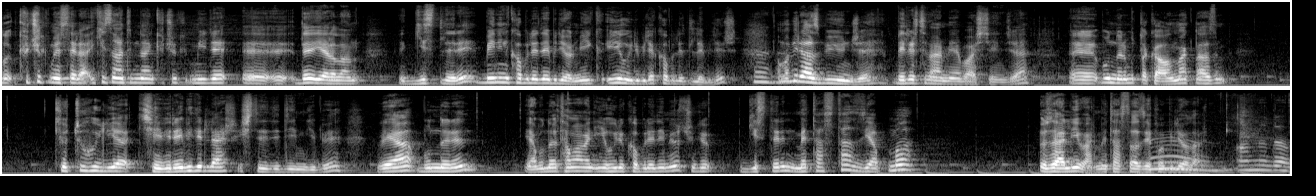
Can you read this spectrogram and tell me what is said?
Bu Küçük mesela 2 santimden küçük midede yer alan gistleri benim kabul edebiliyorum. İyi, iyi huylu bile kabul edilebilir. Ama biraz büyüyünce, belirti vermeye başlayınca e, bunları mutlaka almak lazım. Kötü huyluya çevirebilirler işte dediğim gibi veya bunların yani bunları tamamen iyi huylu kabul edemiyoruz çünkü gistlerin metastaz yapma özelliği var. Metastaz yapabiliyorlar. Anladım.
